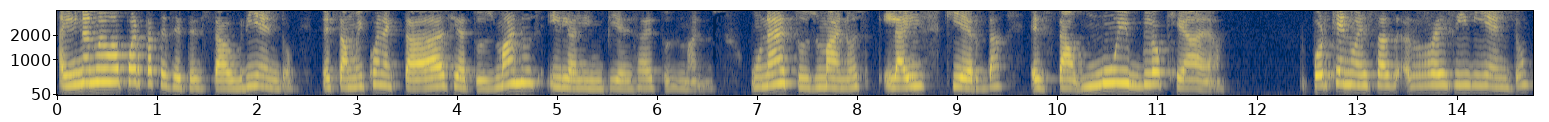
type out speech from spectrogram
Hay una nueva puerta que se te está abriendo. Está muy conectada hacia tus manos y la limpieza de tus manos. Una de tus manos, la izquierda, está muy bloqueada porque no estás recibiendo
